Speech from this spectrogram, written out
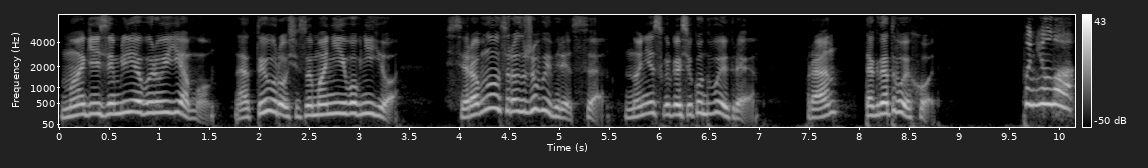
Магия Земли я вырую яму, а ты, Уроси, замани его в нее. Все равно он сразу же выберется, но несколько секунд выиграем. Фран, тогда твой ход. Поняла.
